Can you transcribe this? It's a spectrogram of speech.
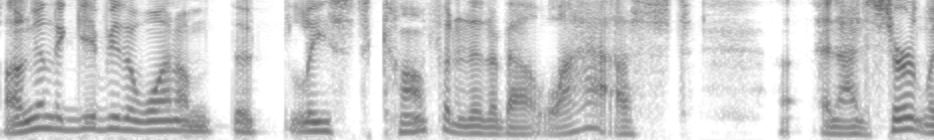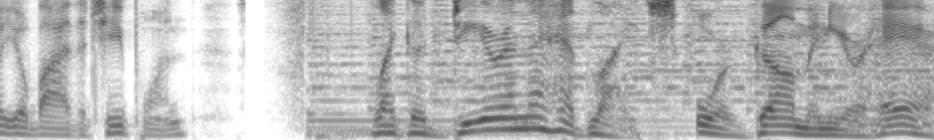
I'm going to give you the one I'm the least confident about last, Uh, and I certainly you'll buy the cheap one. like a deer in the headlights or gum in your hair.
